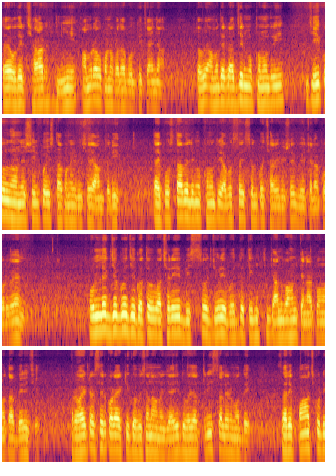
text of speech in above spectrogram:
তাই ওদের ছাড় নিয়ে আমরাও কোনো কথা বলতে চাই না। তবে আমাদের রাজ্যের মুখ্যমন্ত্রী যে কোনো ধরনের শিল্প স্থাপনের বিষয়ে আন্তরিক তাই প্রস্তাব এলে মুখ্যমন্ত্রী অবশ্যই শুল্ক ছাড়ের বিষয়ে বিবেচনা করবেন। উল্লেখযোগ্য যে গত বছরে বিশ্ব জুড়ে বৈদ্যুতিক যানবাহন কেনার প্রবণতা বেড়েছে। রয়টার্সের করা একটি গবেষণা অনুযায়ী দু হাজার ত্রিশ সালের মধ্যে সাড়ে পাঁচ কোটি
